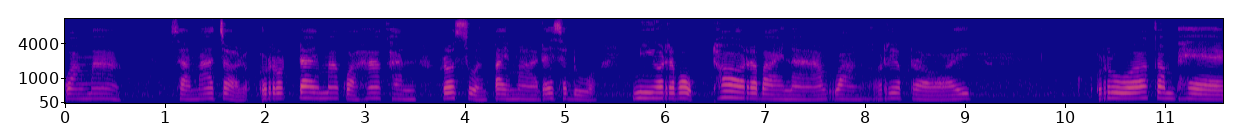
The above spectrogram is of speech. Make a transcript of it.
กว้างมาก สามารถจอดรถได้มากกว่า 5 คัน รถสวนไปมาได้สะดวก มีระบบท่อระบายน้ำวางเรียบร้อย รั้วกำแพง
